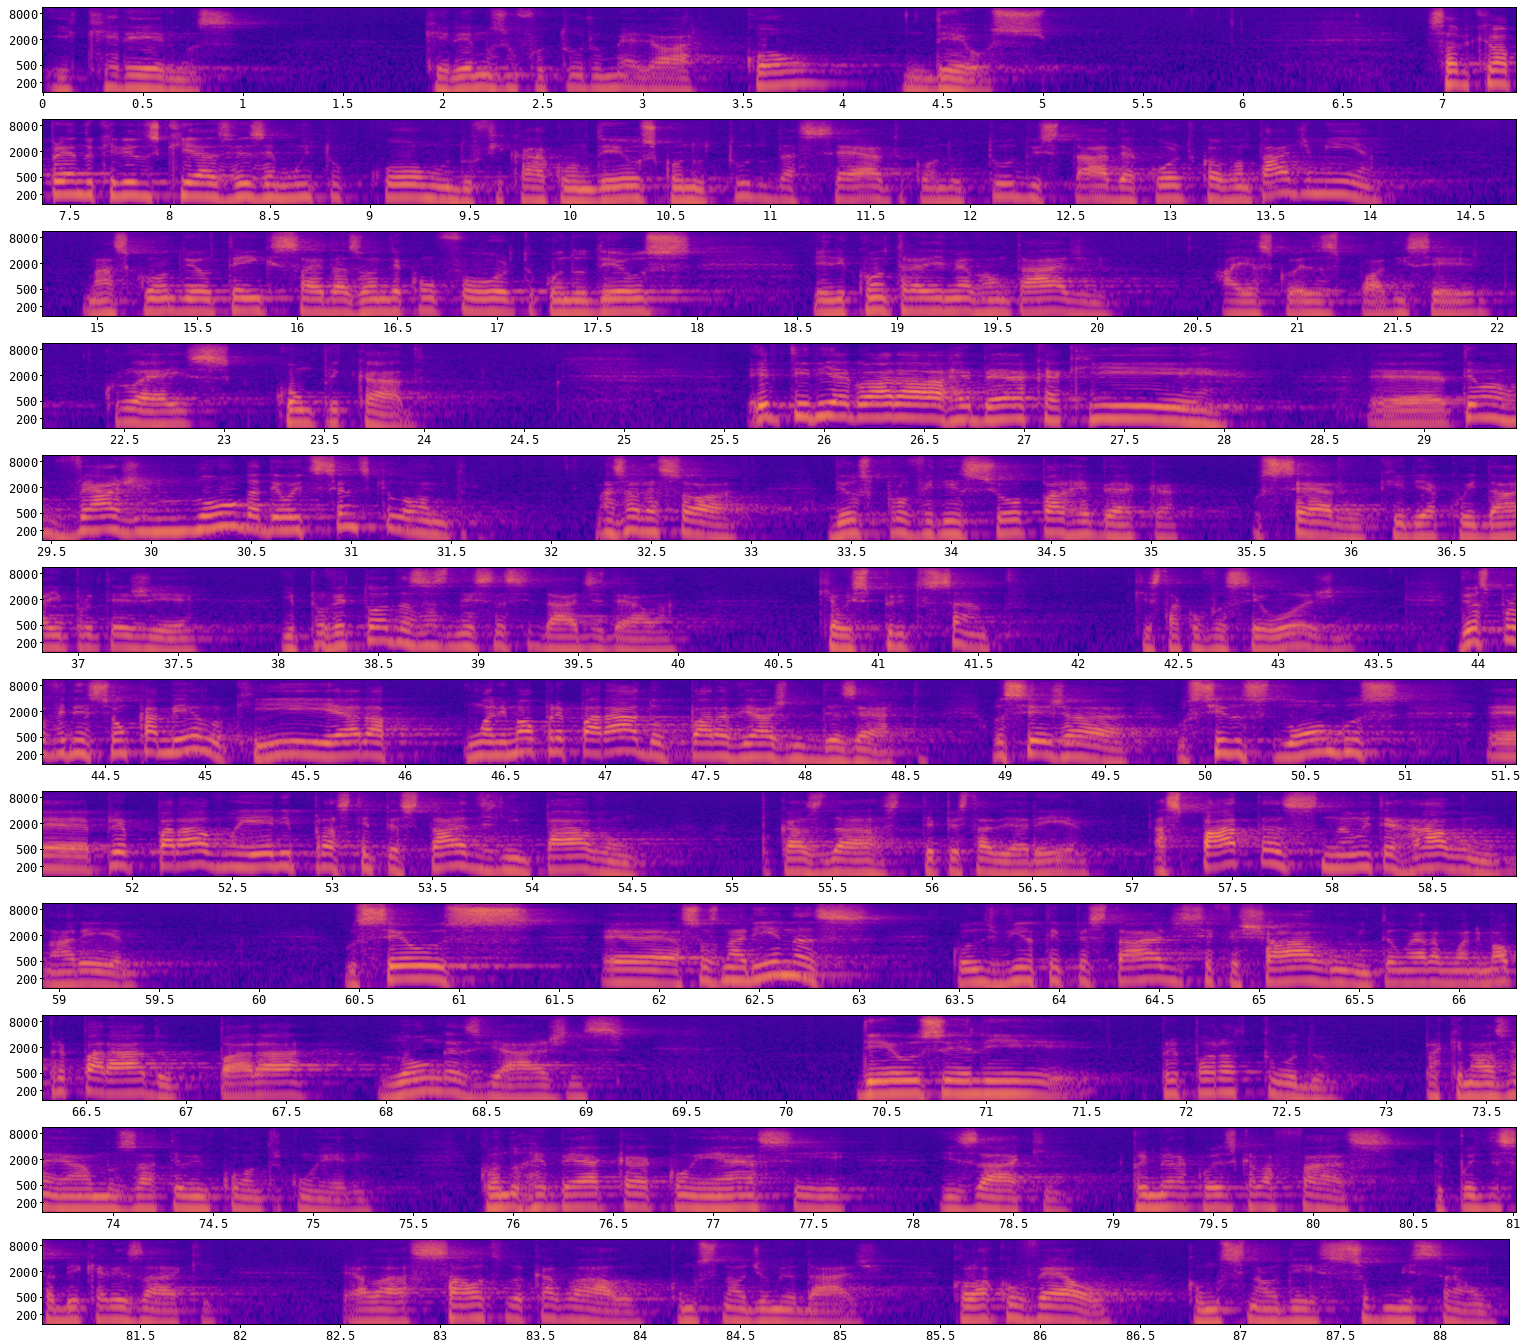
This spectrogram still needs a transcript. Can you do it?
e querermos, queremos um futuro melhor com Deus. Sabe que eu aprendo, queridos, que às vezes é muito cômodo ficar com Deus quando tudo dá certo, quando tudo está de acordo com a vontade minha. Mas quando eu tenho que sair da zona de conforto, quando Deus ele contraria minha vontade, aí as coisas podem ser cruéis, complicadas. Ele teria agora a Rebeca que é, tem uma viagem longa de 800 quilômetros. Mas olha só, Deus providenciou para a Rebeca o servo que iria cuidar e proteger e prover todas as necessidades dela, que é o Espírito Santo, que está com você hoje. Deus providenciou um camelo, que era um animal preparado para a viagem no deserto. Ou seja, os cílios longos é, preparavam ele para as tempestades, limpavam por causa da tempestade de areia. As patas não enterravam na areia. Os seus, é, as suas narinas quando vinha tempestade, se fechavam, então era um animal preparado para longas viagens. Deus, ele preparou tudo para que nós venhamos a ter um encontro com ele. Quando Rebeca conhece Isaac, a primeira coisa que ela faz, depois de saber que era Isaac, ela salta do cavalo como sinal de humildade. coloca o véu como sinal de submissão.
